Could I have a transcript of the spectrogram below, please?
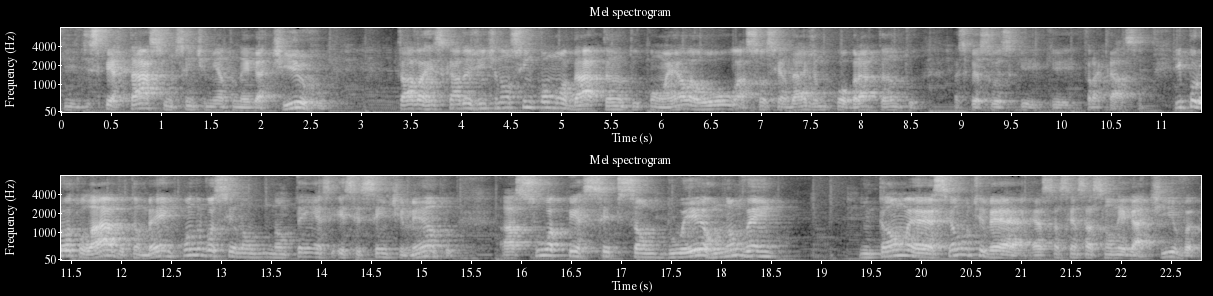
que despertasse um sentimento negativo, estava arriscado a gente não se incomodar tanto com ela ou a sociedade não cobrar tanto as pessoas que, que fracassam. E por outro lado também, quando você não, não tem esse, sentimento, a sua percepção do erro não vem. Então, é, se eu não tiver essa sensação negativa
